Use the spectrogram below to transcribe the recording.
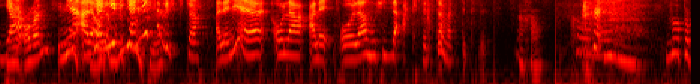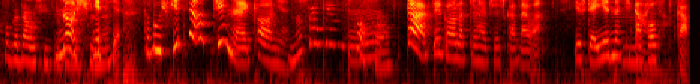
Ja? Nie, Ola nic nie, Nie, musi. ale Ja Ola nie, będzie ja nie chcę mieć psa. Ale nie, Ola, ale Ola musi zaakceptować te psy. Aha. No to pogadałyśmy trochę. No, dziewczyny. świetnie. To był świetny odcinek. Koniec. No całkiem spoko. Tak, tylko Ola trochę przeszkadzała. Jeszcze jedna ciekawostka.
